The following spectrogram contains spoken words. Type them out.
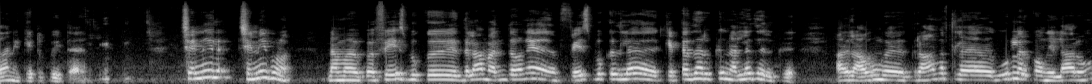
தான் நீ கெட்டு போயிட்ட. சென்னையில சென்னை போனோம். நம்ம இப்ப ஃபேஸ்புக்கு இதெல்லாம் வந்தோடனே ஃபேஸ்புக் இதுல கெட்டதும் இருக்கு நல்லதும் இருக்கு. அதுல அவங்க கிராமத்துல ஊர்ல இருக்கவங்க எல்லாரும்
